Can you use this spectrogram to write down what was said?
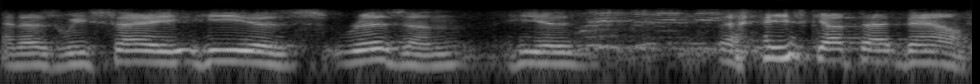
And as we say, He is risen, He is, He's got that down.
